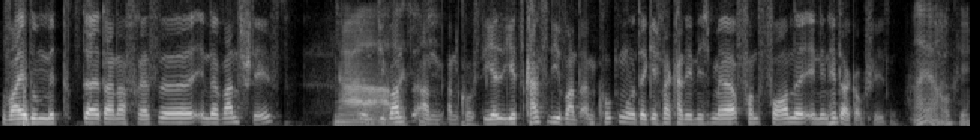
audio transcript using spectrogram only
weil du mit de deiner Fresse in der Wand stehst. Ah, und die Wand an, anguckst. Jetzt kannst du die Wand angucken und der Gegner kann dir nicht mehr von vorne in den Hinterkopf schießen. Ah ja, okay.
